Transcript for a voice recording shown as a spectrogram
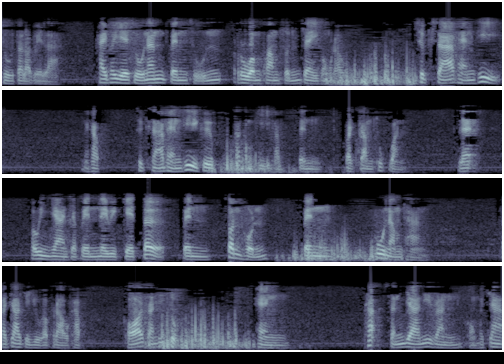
ซูตลอดเวลา ให้พระเยซูนั้นเป็นศูนย์รวมความสนใจของเรา ศึกษาแผนที่นะครับ ศึกษาแผนที่คือพระคัมภีร์ครับ เป็น ประจำทุกวัน และพระวิญญาณจะเป็นเนวิเกเตอร์ เป็นต้นหน เป็นผู้นำทาง พระเจ้าจะอยู่กับเราครับ ขอสันติสุขแห่งพระสัญญานิรันดร์ของพระเจ้า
